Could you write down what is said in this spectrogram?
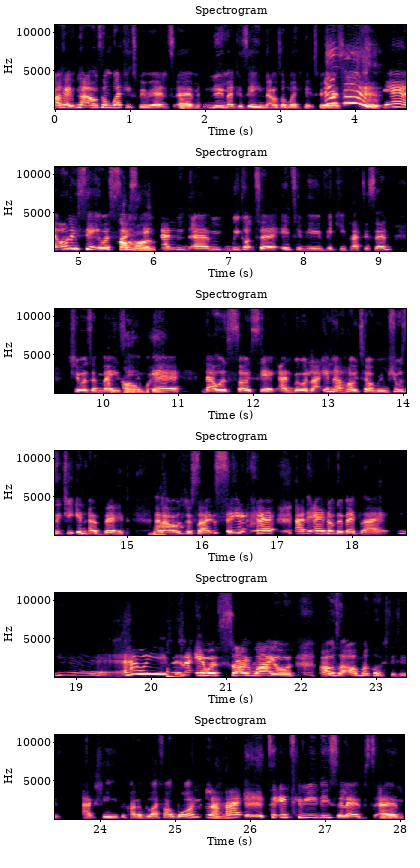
Okay, no, I was on work experience, um, new magazine that was on work experience. Is it? Yeah, honestly, it was so Come sick. on. And um, we got to interview Vicky Pattison. She was amazing. Way. yeah, that was so sick. And we were like in a hotel room. She was literally in her bed. And I was just like sitting there at the end of the bed, like, yeah, how are you? Like, it was so wild. I was like, oh my gosh, this is actually the kind of life I want, like to interview these celebs. Um,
